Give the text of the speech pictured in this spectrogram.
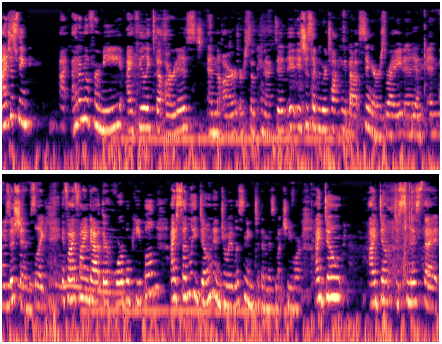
I just think I, I don't know for me, I feel like the artist and the art are so connected. It, it's just like we were talking about singers, right? And and musicians. Like if I find out they're horrible people, I suddenly don't enjoy listening to them as much anymore. I don't I don't dismiss that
